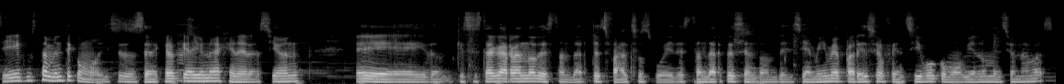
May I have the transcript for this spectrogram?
Sí, justamente como dices, o sea, creo que hay una generación eh, que se está agarrando de estandartes falsos, güey, de estandartes en donde si a mí me parece ofensivo, como bien lo mencionabas,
